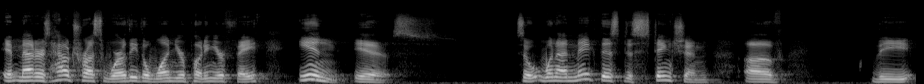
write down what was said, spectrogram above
it matters how trustworthy the one you're putting your faith in is. So when I make this distinction of the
